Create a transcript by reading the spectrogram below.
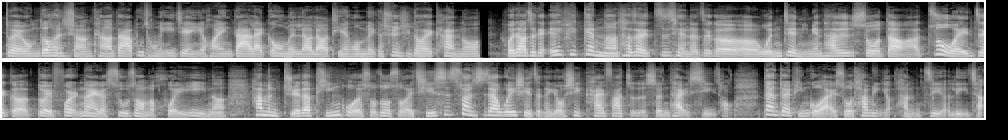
对，我们都很喜欢看到大家不同的意见，也欢迎大家来跟我们聊聊天。我们每个讯息都会看哦。回到这个 Epic Game 呢，他在之前的这个呃文件里面，他是说到啊，作为这个对 Fortnite 的诉讼的回忆呢，他们觉得苹果的所作所为其实算是在威胁整个游戏开发者的生态系统。但对苹果来说，他们有他们自己的立场，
